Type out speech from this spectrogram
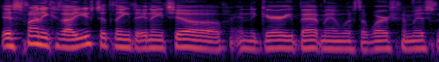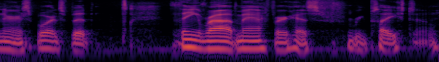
it's funny because I used to think the NHL and the Gary Bettman was the worst commissioner in sports, but think Rob Manfred has replaced him.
